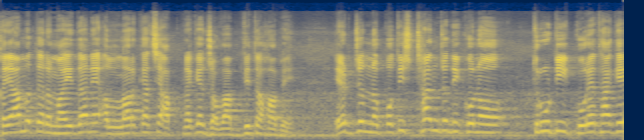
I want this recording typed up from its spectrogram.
কেয়ামতের ময়দানে আল্লাহর কাছে আপনাকে জবাব দিতে হবে। এর জন্য প্রতিষ্ঠান যদি কোনো ত্রুটি করে থাকে,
